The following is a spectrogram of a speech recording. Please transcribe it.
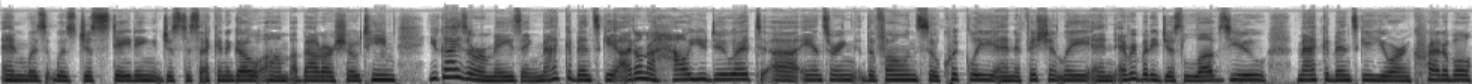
and was was just stating just a second ago um, about our show team. You guys are amazing, Matt Kabinski. I don't know how you do it, uh, answering the phones so quickly and efficiently, and everybody just loves you, Matt Kabinski. You are incredible.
